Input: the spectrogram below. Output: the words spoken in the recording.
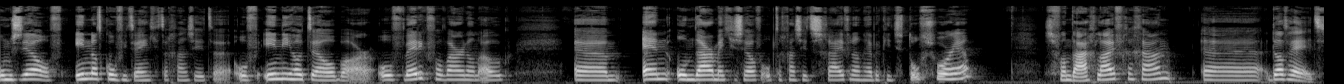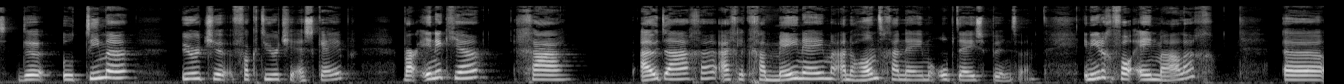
om zelf in dat koffietentje te gaan zitten of in die hotelbar of weet ik veel waar dan ook. Ehm, en om daar met jezelf op te gaan zitten schrijven, dan heb ik iets tofs voor je. is vandaag live gegaan. Uh, dat heet de ultieme uurtje factuurtje escape. Waarin ik je ga uitdagen, eigenlijk ga meenemen, aan de hand gaan nemen op deze punten. In ieder geval eenmalig. Uh,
